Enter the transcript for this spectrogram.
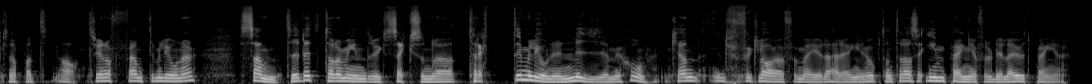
knappt ja, 350 miljoner. Samtidigt tar de in drygt 630 miljoner i nyemission. Kan du förklara för mig hur det här hänger ihop? De tar alltså in pengar för att dela ut pengar.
